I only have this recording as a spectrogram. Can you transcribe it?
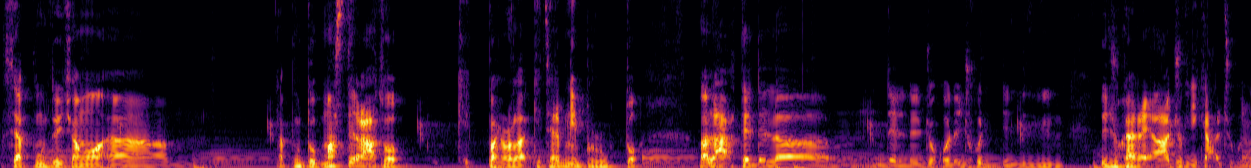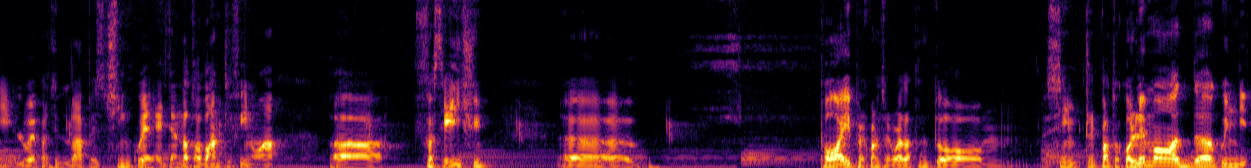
si è appunto, diciamo, uh, appunto masterato, che parola, che termine brutto, l'arte del, del, del gioco, del gioco del, del, giocare a giochi di calcio, quindi lui è partito da PS5 ed è andato avanti fino a uh, FIFA 16. Uh, poi per quanto riguarda appunto si è intrippato con le mod, quindi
